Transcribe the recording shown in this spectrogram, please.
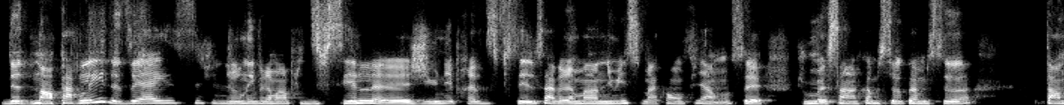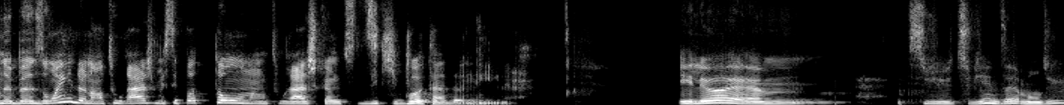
de, d'en parler, de dire Hey, c'est une journée vraiment plus difficile, euh, j'ai eu une épreuve difficile, ça a vraiment nuit sur ma confiance, euh, je me sens comme ça, comme ça. Tu en as besoin d'un entourage, mais c'est pas ton entourage, comme tu dis, qui va t'adonner. Et là, euh, tu, viens de dire, mon Dieu,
